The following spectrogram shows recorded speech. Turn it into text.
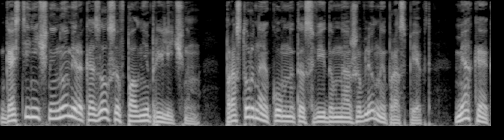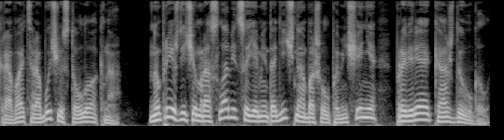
Гостиничный номер оказался вполне приличным. Просторная комната с видом на оживленный проспект, мягкая кровать, рабочий стол у окна. Но прежде чем расслабиться, я методично обошел помещение, проверяя каждый угол.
